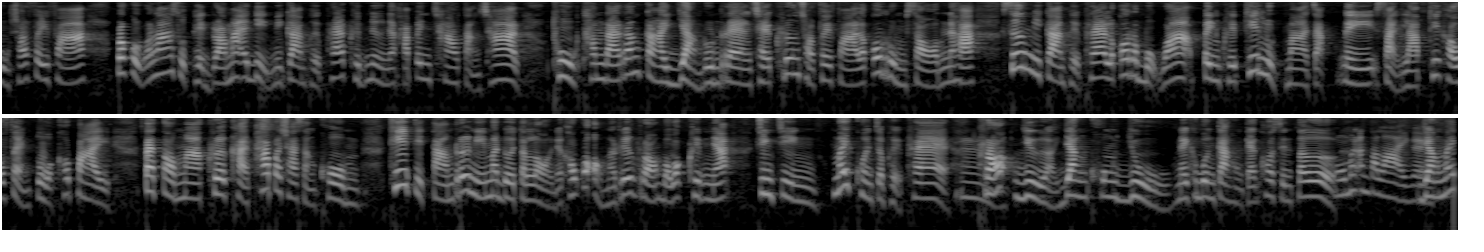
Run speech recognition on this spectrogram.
ถูกช็อตไฟฟ้า ปรากฏว่าล่าสุดเพจดราม่าอดีตมีการเผยแพร่คลิปหนึ่งนะคะ เป็นชาวต่างชาติ ถูกทำร้ายร่างกายอย่างรุนแรงใช้เครื่องช็อตไฟฟ้า แล้วก็รุมซ้อมนะคะ ซึ่งมีการเผยแพร่แล้วก็ระบุว่าเป็นคลิปที่หลุดมาจากในสายลับที่เขาแฝงตัวเข้าไป แต่ต่อมาเครือข่ายภาคประชาสังคม ที่ติดตามเรื่องนี้มาโดยตลอดเนี่ยเขาก็ออกมาเรียกร้องบอกว่าคลิปเนี้ย จริง ๆ ไม่ควรจะเผยแพร่ เพราะเหยื่อยังคงอยู่ในขบวนการของแก๊งคอร์เซนเตอร์โอ้มันอันตรายไงยังไม่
